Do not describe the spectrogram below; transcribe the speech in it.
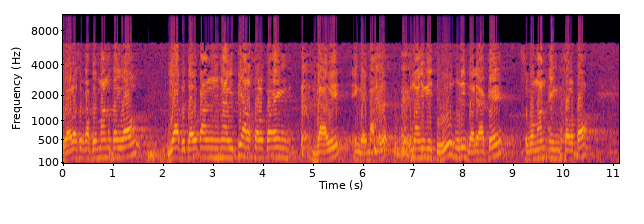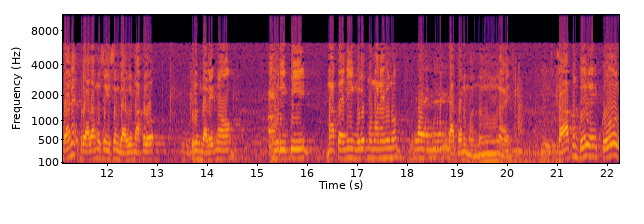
Berala sira kabeh manut wong ya betau kang ngawiti al khalqa ing gawe ing gawe makhluk kumayung itu nuli balikake sapa man ing khalqa. Nek beralamu sing iso gawe makhluk terus balikno nguripi mateni nguripno maneh ngono? Takone meneng ae Jawaban dewe kul.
